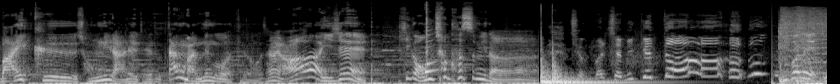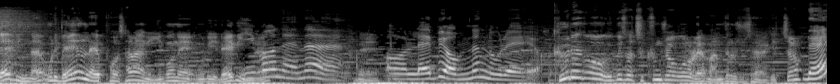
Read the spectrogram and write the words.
마이크 정리를 안 해도 돼도 딱 맞는 것 같아요. 사랑이 아 이제 키가 엄청 컸습니다. 정말 재밌겠다. 이번에 랩 있나요? 우리 메인 래퍼 사랑이 이번에 우리 랩이 있나요? 이번에는 네. 어, 랩이 없는 노래예요 그래도 여기서 즉흥적으로 랩 만들어 주세요, 알겠죠? 네?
